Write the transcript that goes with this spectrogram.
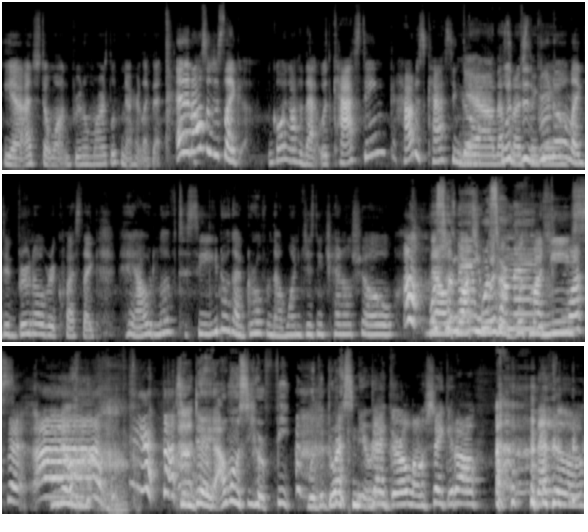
yeah, I just don't want Bruno Mars looking at her like that. And then also just like going off of that with casting, how does casting go? Yeah, that's with, what I was did Bruno like? Did Bruno request like, "Hey, I would love to see you know that girl from that one Disney Channel show that What's I her was name? watching What's with her her with my niece." What's that? know- Ah! Today, I want to see her feet with the dress near that it. That girl on Shake It Off. That little.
